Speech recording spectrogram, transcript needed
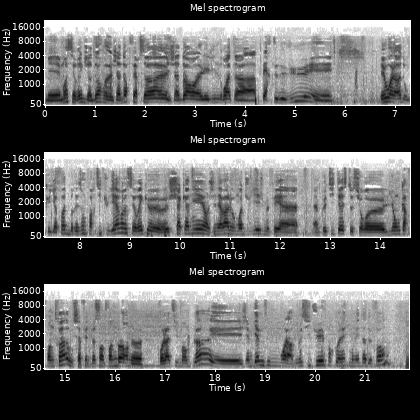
Mais moi, c'est vrai que j'adore, euh, j'adore faire ça. J'adore euh, les lignes droites à perte de vue et Et voilà, donc il n'y a pas de raison particulière. C'est vrai que chaque année, en général, au mois de juillet, je me fais un, un petit test sur euh, Lyon-Carpentras où ça fait 230 bornes relativement plat et j'aime bien me, voilà, me situer pour connaître mon état de forme. Mm.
